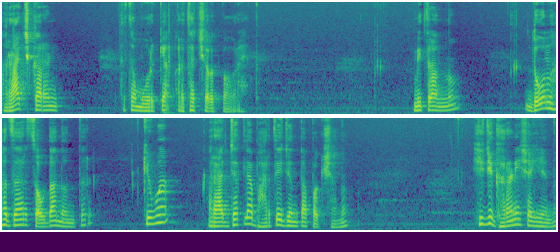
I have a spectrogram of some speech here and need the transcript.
राजकारण त्याचा मोरक्या अर्थात शरद पवार आहेत. मित्रांनो दोन हजार चौदा नंतर किंवा राज्यातल्या भारतीय जनता पक्षानं ही जी घराणेशाही आहे ना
